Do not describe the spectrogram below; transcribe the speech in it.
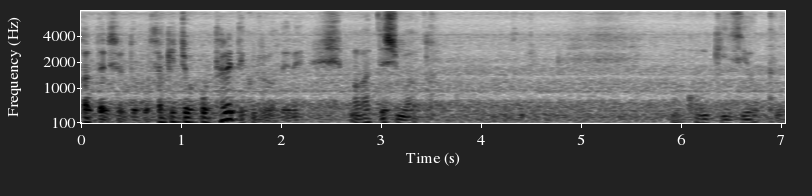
かったりするとこう先っちょがこう垂れてくるのでね曲がってしまうと根気強く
